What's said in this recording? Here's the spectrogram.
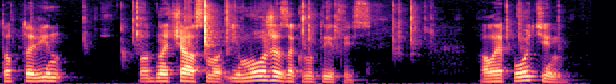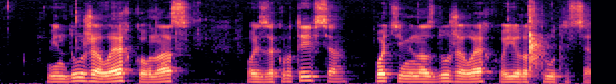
Тобто він одночасно і може закрутитись, але потім він дуже легко у нас ось закрутився, потім він у нас дуже легко і розкрутиться,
